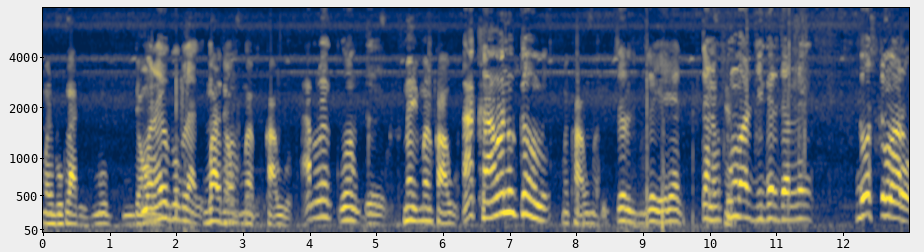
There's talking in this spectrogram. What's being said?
મને ભૂખ લાગી. મને ભૂખ લાગી. મારે જવું ખાવું આપણે કોમ કે. નહીં મને ખાવું આ ખાવાનું જ કહું મેં ખાવું મારે. ચલ જઈએ. તને કુમાર જીગર જાન દોસ્ત મારો.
